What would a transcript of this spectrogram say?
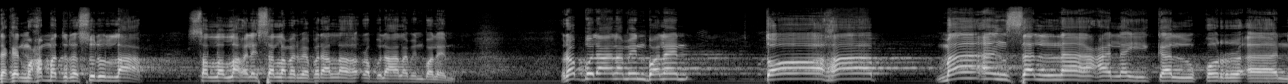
দেখেন মোহাম্মদ রসুল্লাহ সাল্লাহ সাল্লামের ব্যাপারে আল্লাহ রব্বুল আলমিন বলেন। রব্বুল আলমিন বলেন, তহা মা আনসালনা আলাইকাল কোরআন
